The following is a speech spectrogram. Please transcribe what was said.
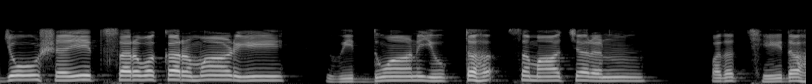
जोषयेत् सर्वकर्माणि। विद्वान् युक्तः समाचरन्। पदच्छेदः।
